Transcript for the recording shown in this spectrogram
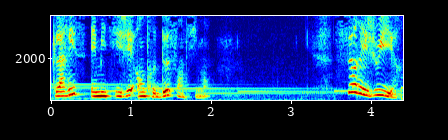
Clarisse est mitigée entre deux sentiments. Se réjouir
